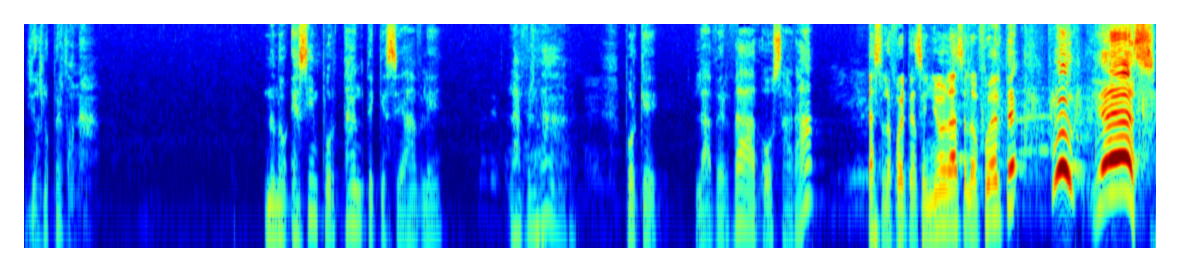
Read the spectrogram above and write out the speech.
Dios lo perdona. No, no, es importante que se hable la verdad, porque la verdad os hará. Dáselo fuerte al Señor, dáselo fuerte. yes,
